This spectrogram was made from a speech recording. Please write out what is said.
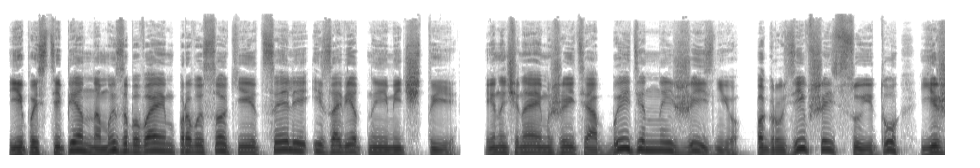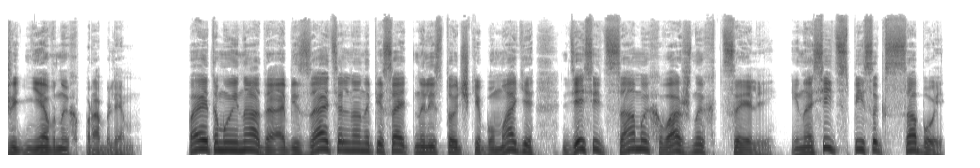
И постепенно мы забываем про высокие цели и заветные мечты и начинаем жить обыденной жизнью, погрузившись в суету ежедневных проблем. Поэтому и надо обязательно написать на листочке бумаги 10 самых важных целей и носить список с собой,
